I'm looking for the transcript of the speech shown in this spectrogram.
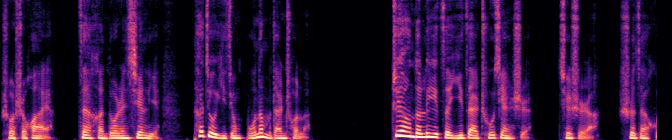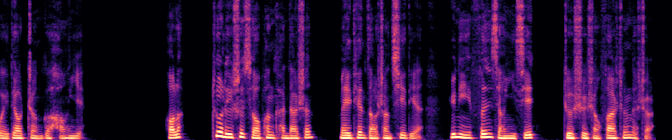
说实话呀，在很多人心里。他就已经不那么单纯了。这样的例子一再出现时，其实啊是在毁掉整个行业。好了，这里是小胖侃大山，每天早上七点与你分享一些这世上发生的事儿，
